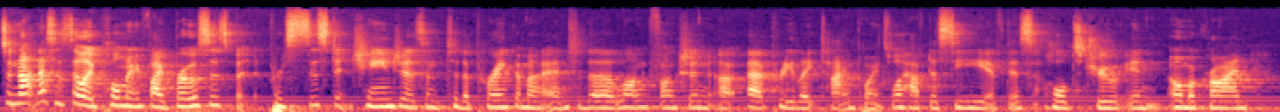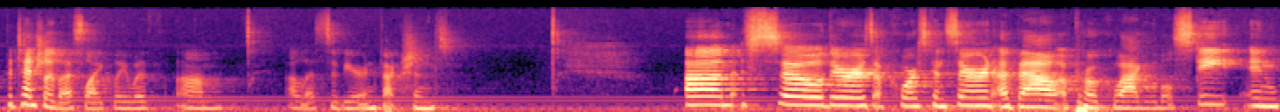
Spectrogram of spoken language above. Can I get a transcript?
So, not necessarily pulmonary fibrosis, but persistent changes to the parenchyma and to the lung function uh, at pretty late time points. We'll have to see if this holds true in Omicron, potentially less likely with um, uh, less severe infections. Um, so there's, of course, concern about a procoagulable state in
